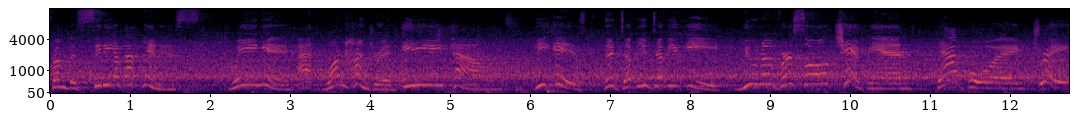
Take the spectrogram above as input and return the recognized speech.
from the city of Atlantis, weighing in at 188 pounds. He is the WWE Universal Champion, Bad Boy Drake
